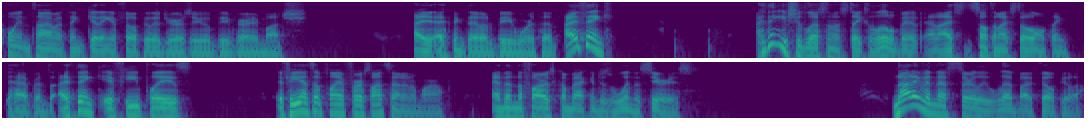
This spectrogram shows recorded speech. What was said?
point in time, I think getting a Filppula jersey would be very much. I I think that would be worth it. I think. I think you should lessen the stakes a little bit, and I something I still don't think happens. I think if he plays, if he ends up playing first line center tomorrow, and then the Flyers come back and just win the series, not even necessarily led by Filppula.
